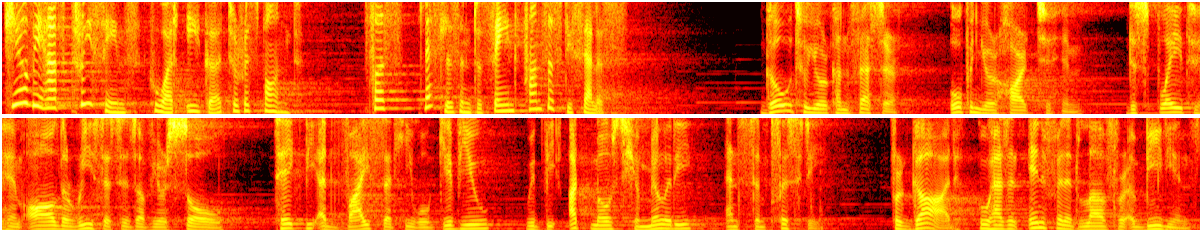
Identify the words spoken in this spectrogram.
Here we have three saints who are eager to respond. First, let's listen to Saint Francis de Sales. Go to your confessor, open your heart to him, display to him all the recesses of your soul, take the advice that he will give you with the utmost humility and simplicity. For God, who has an infinite love for obedience,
